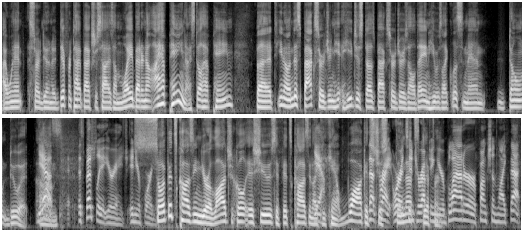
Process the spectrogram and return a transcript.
I went, started doing a different type of exercise. I'm way better now. I have pain, I still have pain, but you know, and this back surgeon, he, he just does back surgeries all day, and he was like, "Listen, man, don't do it." Um, Yes, especially at your age, in your 40s. so if it's causing urological issues, if it's causing like Yeah. you can't walk, it's that's just right, or it's interrupting different. your bladder or function like that.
